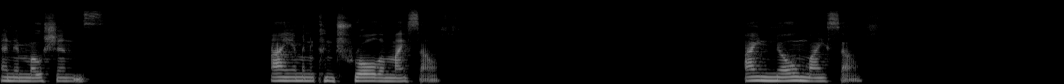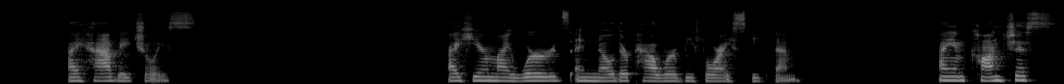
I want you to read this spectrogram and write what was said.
and emotions. I am in control of myself. I know myself. I have a choice. I hear my words and know their power before I speak them. I am conscious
